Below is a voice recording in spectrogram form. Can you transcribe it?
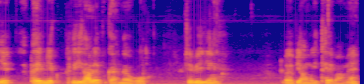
မြစ်အသေးမြစ်လှီးထားတဲ့ပကံထဲကိုဖြည်းဖြည်းချင်းလွယ်ပြောင်းပြီးထည့်ပါမယ်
